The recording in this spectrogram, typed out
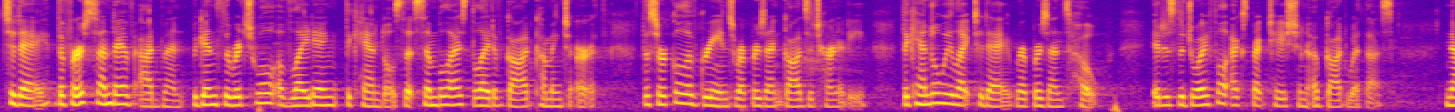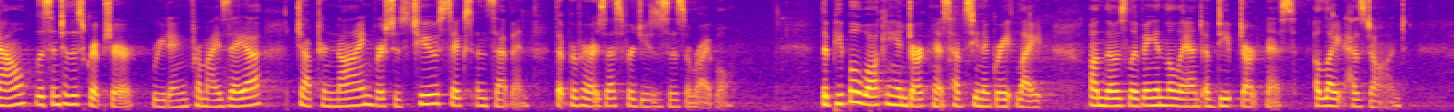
Today, the first Sunday of Advent, begins the ritual of lighting the candles that symbolize the light of God coming to earth. The circle of greens represent God's eternity. The candle we light today represents hope. It is the joyful expectation of God with us. Now, listen to the scripture reading from Isaiah chapter 9, verses 2, 6, and 7 that prepares us for Jesus' arrival. The people walking in darkness have seen a great light. On those living in the land of deep darkness, a light has dawned.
